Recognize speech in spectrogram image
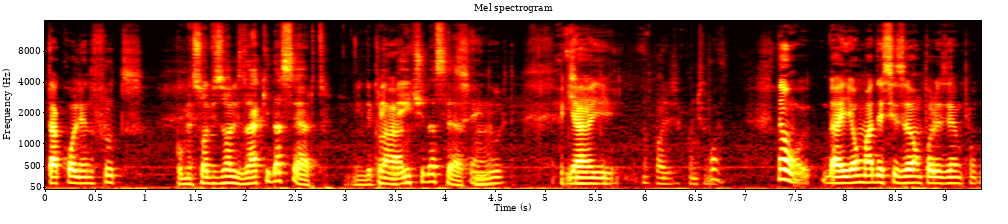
está colhendo frutos. Começou a visualizar que dá certo. Independente claro, dá certo. Sem né? dúvida. É e aí. Pode continuar. Não, daí é uma decisão, por exemplo,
